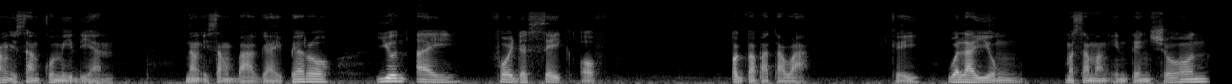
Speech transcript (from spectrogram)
ang isang comedian ng isang bagay. Pero yun ay for the sake of pagpapatawa. Okay? Wala yung masamang intensyon,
